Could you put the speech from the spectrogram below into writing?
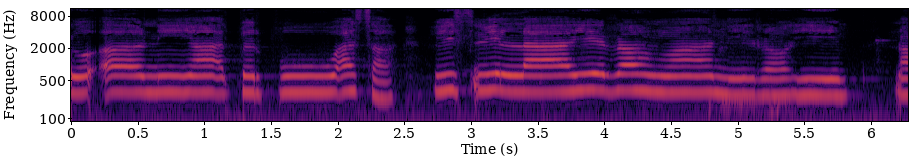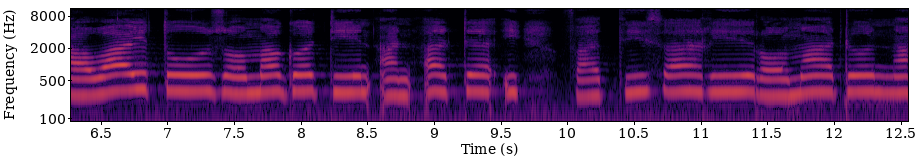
Doa niat berpuasa. Bismillahirrahmanirrahim. Nawaitu somagodin an adai. Fatisari Ramadana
